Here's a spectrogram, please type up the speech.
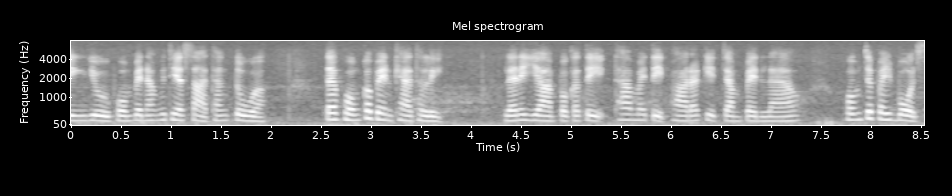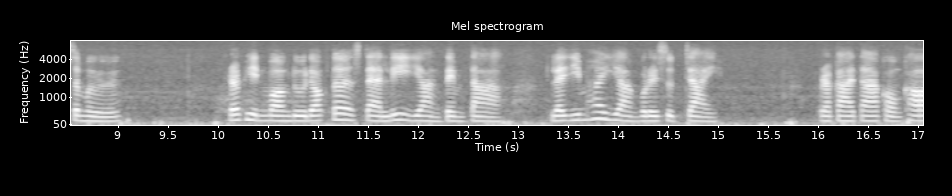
จริงอยู่ผมเป็นนักวิทยาศาสตร์ทั้งตัว แต่ผมก็เป็นแคทอลิก และในยามปกติถ้าไม่ติดภารกิจจำเป็นแล้ว ผมจะไปโบสถ์เสมอระพินมองดูด็อกเตอร์สแตนลีย์อย่างเต็มตา และยิ้มให้อย่างบริสุทธิ์ใจ ประกายตาของเขา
